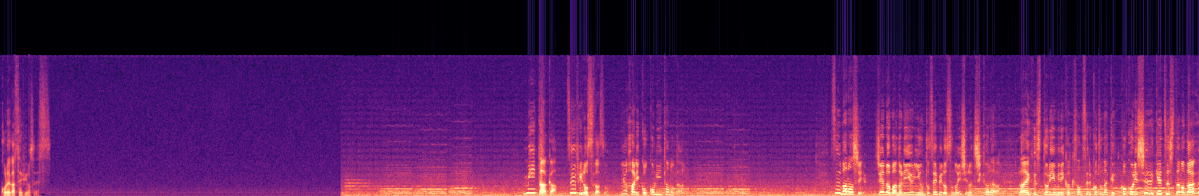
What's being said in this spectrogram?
これがセフィロスです。見たか？セフィロスだぞ。やはりここにいたのだ。素晴らしい。ジェノバのリユニオンとセフィロスの意志の力。ライフストリームに拡散することなくここに集結したのだ。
